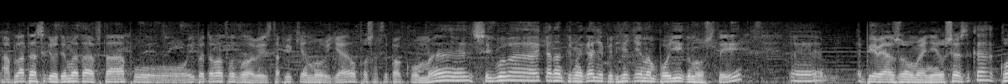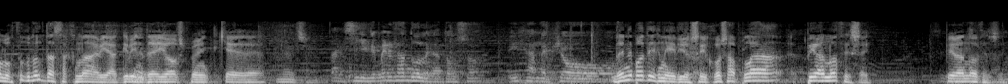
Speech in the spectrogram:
Απλά τα συγκροτήματα αυτά που είπε τώρα ο Θοδωρής, τα πιο καινούργια, όπως αυτή που ακούμε, σίγουρα έκαναν τη μεγάλη επιτυχία και έγιναν πολύ γνωστοί. Ε, επηρεαζόμενοι ουσιαστικά ακολουθώντα τα χνάρια Green Day, Offspring και. Έτσι. Εντάξει, συγκεκριμένα δεν το έλεγα τόσο. Είχαν πιο. Δεν είπα ότι είναι ίδιος ήχος, απλά πήραν όθηση. Πήραν όθηση.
